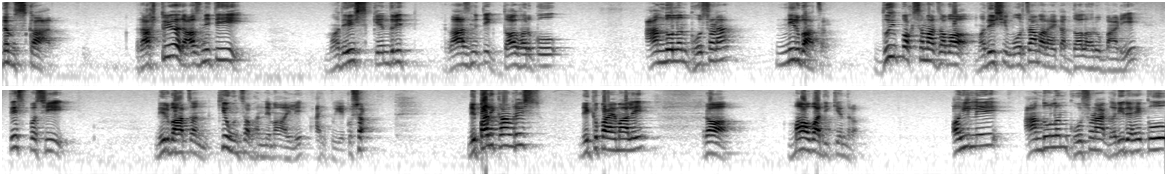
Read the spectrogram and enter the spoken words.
नमस्कार। राष्ट्रिय राजनीति मधेस केन्द्रित राजनीतिक दलहरूको आन्दोलन घोषणा निर्वाचन। दुई पक्षमा जब मधेसी मोर्चामा रहेका दलहरू बाँडिए त्यसपछि निर्वाचन के हुन्छ भन्नेमा अहिले आइपुगेको छ। नेपाली काङ्ग्रेस नेकपा एमाले र माओवादी केन्द्र। अहिले आन्दोलन घोषणा गरिरहेको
